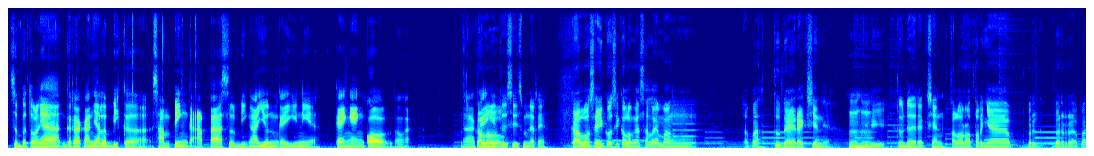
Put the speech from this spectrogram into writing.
sebetulnya gerakannya lebih ke samping ke atas, lebih ngayun kayak gini ya. Kayak ngengkol, tau nggak? Nah kayak Kalau- gitu sih sebenarnya. kalau Seiko sih kalau nggak salah emang apa two direction ya. Mhm. Jadi Two direction. kalau rotornya ber, ber- apa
